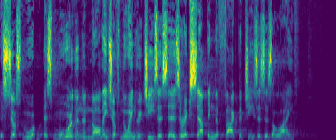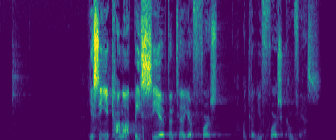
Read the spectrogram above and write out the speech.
is just more, it's more than the knowledge of knowing who Jesus is or accepting the fact that Jesus is alive. You see, you cannot be saved until you're first, until you first confess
